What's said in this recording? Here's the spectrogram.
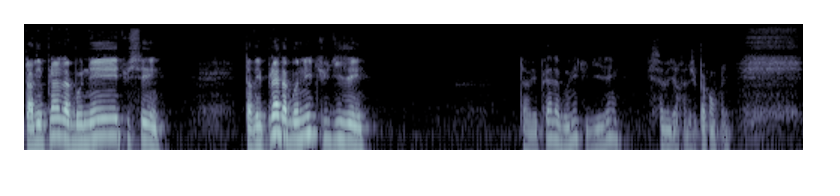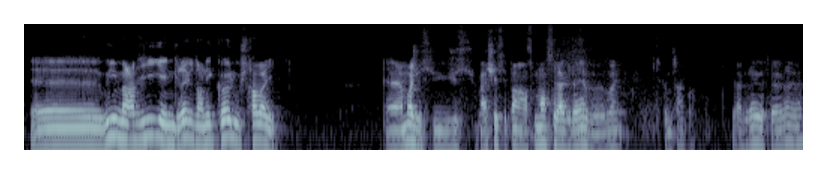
T'avais plein d'abonnés, tu sais. T'avais plein d'abonnés, tu disais. T'avais plein d'abonnés, tu disais. Qu'est-ce que ça veut dire ça? J'ai pas compris. Euh, oui, mardi, il y a une grève dans l'école où je travaille. Euh, moi, je suis, je suis, bah, sais pas. En ce moment, c'est la grève. Euh, c'est comme ça, quoi. La grève, c'est la grève.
